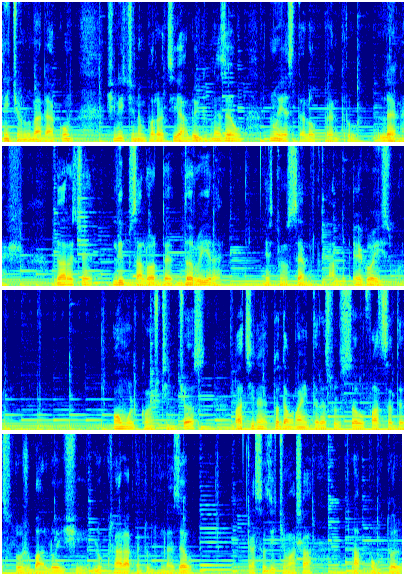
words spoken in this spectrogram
Nici în lumea de acum și nici în împărăția lui Dumnezeu nu este loc pentru leneși, deoarece lipsa lor de dăruire este un semn al egoismului. Omul conștiincios va ține totdeauna interesul său față de slujba lui și lucrarea pentru Dumnezeu, ca să zicem așa, la punctul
